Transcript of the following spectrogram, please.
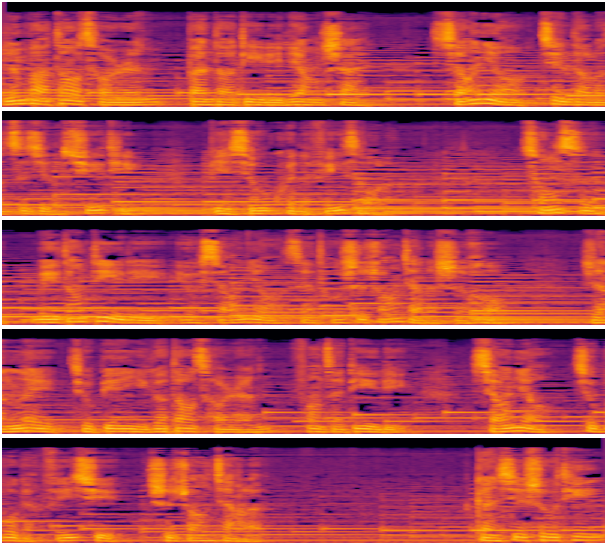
人把稻草人搬到地里晾晒。小鸟见到了自己的躯体，便羞愧地飞走了。从此，每当地里有小鸟在偷吃庄稼的时候，人类就编一个稻草人放在地里，小鸟就不敢飞去吃庄稼了。感谢收听，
